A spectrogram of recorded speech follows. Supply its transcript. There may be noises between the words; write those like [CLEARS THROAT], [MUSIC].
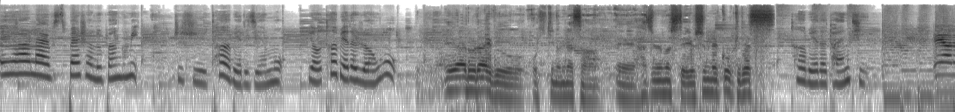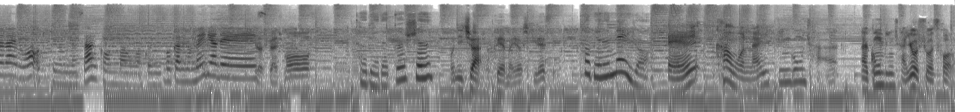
AR Live Special 番組这是特别的节目，有特别的人物。AR ライブをお聞きの皆さん、えー、はじめまして吉宗幸喜です。特别的团体， AR ライブをお聞きの皆さん、こんばんは。こんにちは。ボーカルのメイリアですよろ。しくお願いします。特别的歌声，こんにちは、福山よしきです。特别的内容。哎，看我来一兵工铲，哎，工兵铲又说错了。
